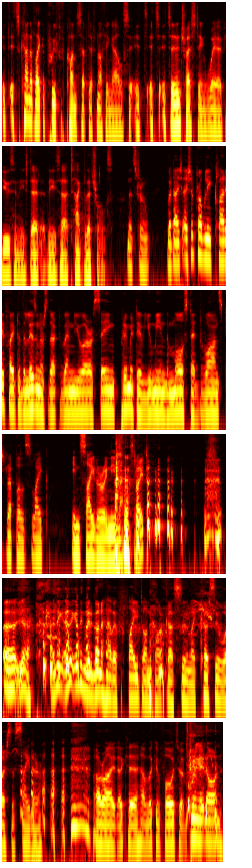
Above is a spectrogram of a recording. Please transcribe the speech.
it it's kind of like a proof of concept, if nothing else. It, it's it's it's an interesting way of using these data, these uh, tagged literals. That's true. But I, sh- I should probably clarify to the listeners that when you are saying primitive, you mean the most advanced REPLs like CIDER in Emacs, right? Uh, yeah, I think I think I think we're gonna have a fight on podcast soon, like cursive versus cider. all right, okay. I'm looking forward to it. Bring it on.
